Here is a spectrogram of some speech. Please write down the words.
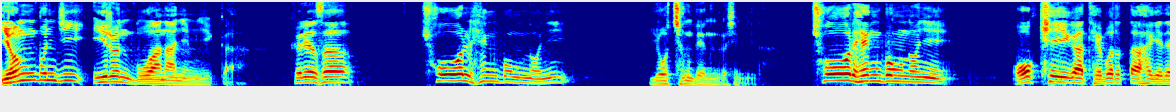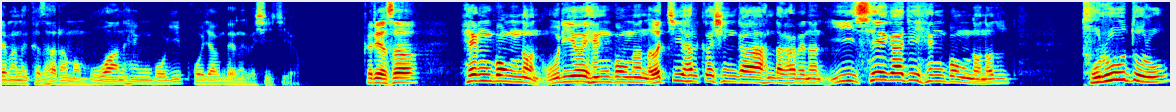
영분지 일은 무한 아닙니까? 그래서 초월 행복론이 요청되는 것입니다. 초월 행복론이 오케이가 돼버렸다 하게 되면 그 사람은 무한 행복이 보장되는 것이지요. 그래서 행복론, 우리의 행복론 어찌할 것인가 한다 하면은 이 세 가지 행복론을 두루두루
